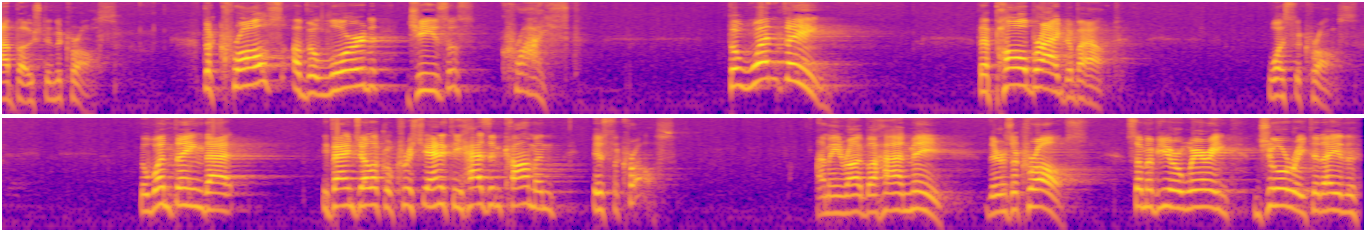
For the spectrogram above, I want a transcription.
I boast in the cross. The cross of the Lord Jesus Christ. The one thing that Paul bragged about was the cross. The one thing that evangelical Christianity has in common is the cross. I mean, right behind me, there's a cross. Some of you are wearing jewelry today in the,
